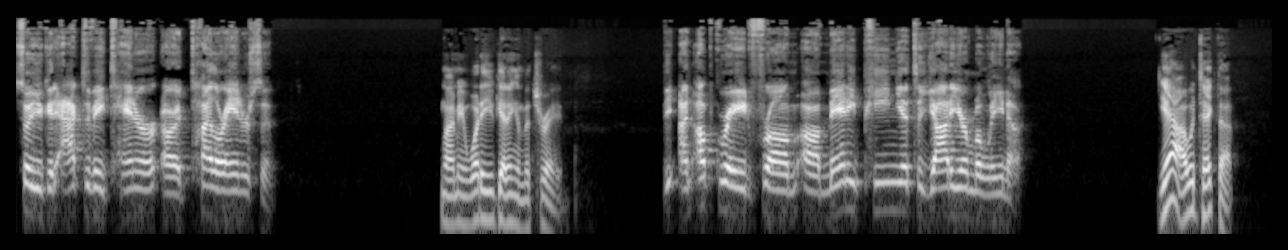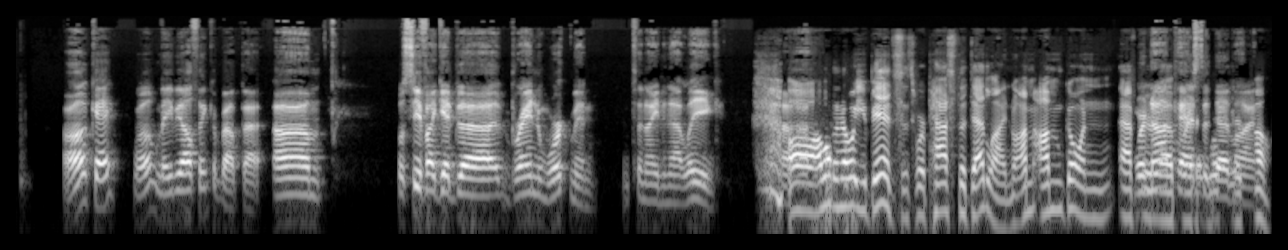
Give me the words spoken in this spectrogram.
so you could activate Tanner or uh, Tyler Anderson. I mean, what are you getting in the trade? The, an upgrade from uh, Manny Piña to Yadier Molina. Yeah, I would take that. Okay, well, maybe I'll think about that. Um, we'll see if I get uh, Brandon Workman tonight in that league. Uh, oh, I want to know what you bid since we're past the deadline. I'm I'm going after. We're not uh, past Brandon the Workman. deadline. Oh.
